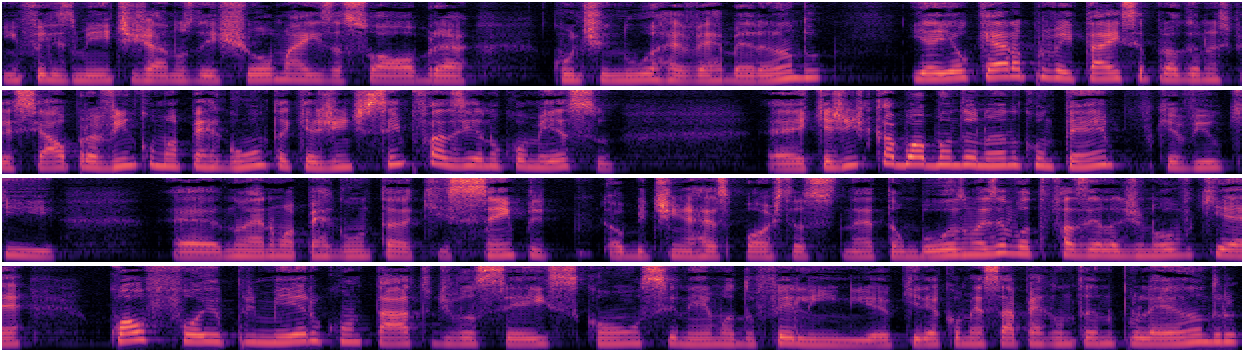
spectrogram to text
infelizmente já nos deixou, mas a sua obra continua reverberando. E aí eu quero aproveitar esse programa especial para vir com uma pergunta que a gente sempre fazia no começo, é, que a gente acabou abandonando com o tempo, porque viu que é, não era uma pergunta que sempre obtinha respostas né, tão boas, mas eu vou fazê-la de novo, que é qual foi o primeiro contato de vocês com o cinema do Fellini? Eu queria começar perguntando pro Leandro,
